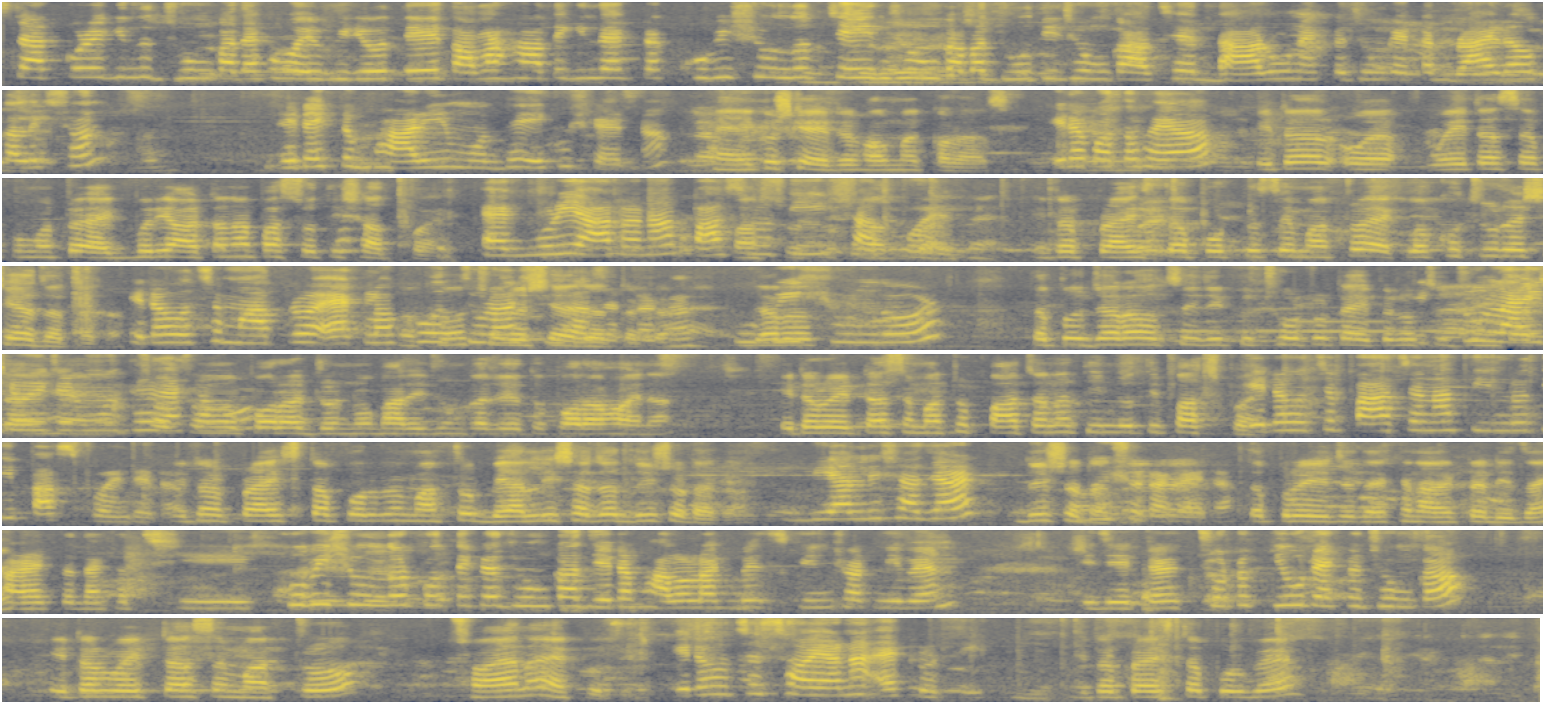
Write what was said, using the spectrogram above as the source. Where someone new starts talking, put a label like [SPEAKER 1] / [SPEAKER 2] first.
[SPEAKER 1] Start করে কিন্তু ঝুমকা দেখাবো এই ভিডিওতে। তো আমার হাতে কিন্তু একটা খুবই সুন্দর চেইন ঝুমকা বা ধুতি ঝুমকা আছে দারুণ একটা ঝুমকা একটা ব্রাইডাল কালেকশন এটা একটু ভারীর মধ্যে একুশ ক্যারেট না?
[SPEAKER 2] হ্যাঁ একুশ ক্যারেটের হলমার্ক করা আছে।
[SPEAKER 1] এটা কত ভাইয়া?
[SPEAKER 2] এটার ওয়েট আছে মাত্র এক ভরি আট আনা পাঁচশোটি সাত পয়েন্ট
[SPEAKER 1] এক ভরি আট আনা পাঁচশোটি সাত পয়েন্ট
[SPEAKER 2] হ্যাঁ। এটার প্রাইসটা পড়তেছে মাত্র এক লক্ষ চুরাশি হাজার টাকা।
[SPEAKER 1] এটা হচ্ছে মাত্র এক লক্ষ
[SPEAKER 2] টাকা, হ্যাঁ।
[SPEAKER 1] খুবই
[SPEAKER 2] যারা-
[SPEAKER 1] সুন্দর।
[SPEAKER 2] তারপর যারা হচ্ছে যে একটু ছোট টাইপের হচ্ছে চায়,
[SPEAKER 1] এর
[SPEAKER 2] হ্যাঁ,
[SPEAKER 1] মধ্যে
[SPEAKER 2] সবসময়
[SPEAKER 1] দেখাবো।
[SPEAKER 2] পরার জন্য ভারী ঝুমকা যেহেতু পরা হয় না এটার ওয়েটটা আছে মাত্র পাঁচ আনা তিন রতি পাঁচ পয়েন্ট
[SPEAKER 1] এটা হচ্ছে পাঁচ আনা তিন রতি পাঁচ পয়েন্ট এটা।
[SPEAKER 2] এটার প্রাইসটা পড়বে মাত্র বিয়াল্লিশ হাজার দুইশো টাকা।
[SPEAKER 1] বিয়াল্লিশ হাজার
[SPEAKER 2] দুইশো
[SPEAKER 1] দুইশো
[SPEAKER 2] টাকা
[SPEAKER 1] টাকা এটা।
[SPEAKER 2] তারপরে এই যে দেখেন আরেকটা ডিজাইন
[SPEAKER 1] আর একটা দেখাচ্ছি। খুবই সুন্দর প্রত্যেকটা ঝুমকা যেটা ভালো লাগবে স্ক্রিনশট নেবেন। এই যে এটা ছোট কিউট একটা ঝুমকা।
[SPEAKER 2] এটার ওয়েটটা আছে মাত্র ছয় আনা এক রতি।
[SPEAKER 1] এটা হচ্ছে ছয় আনা এক রতি।
[SPEAKER 2] এটার প্রাইসটা পড়বে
